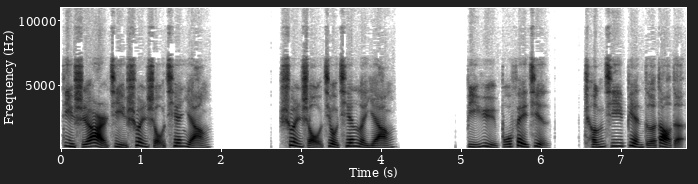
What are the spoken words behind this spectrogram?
第十二计顺手牵羊，顺手就牵了羊，比喻不费劲，乘机便得到的。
